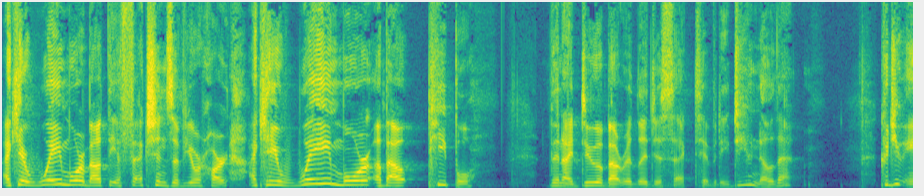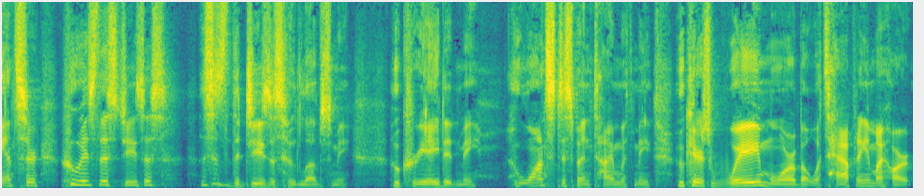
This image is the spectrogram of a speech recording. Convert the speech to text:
I care way more about the affections of your heart. I care way more about people than I do about religious activity. Do you know that? Could you answer, Who is this Jesus? This is the Jesus who loves me, who created me, who wants to spend time with me, who cares way more about what's happening in my heart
